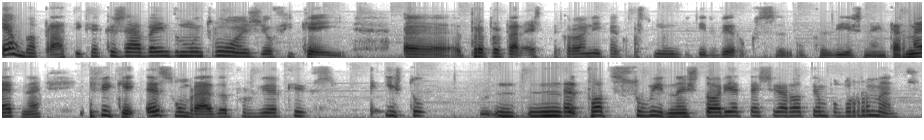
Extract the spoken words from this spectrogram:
é uma prática que já vem de muito longe. Eu fiquei Uh, para preparar esta crónica, gosto muito de ir ver o que, se, o que diz na internet, né? e fiquei assombrada por ver que isto pode subir na história até chegar ao tempo dos romanos.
